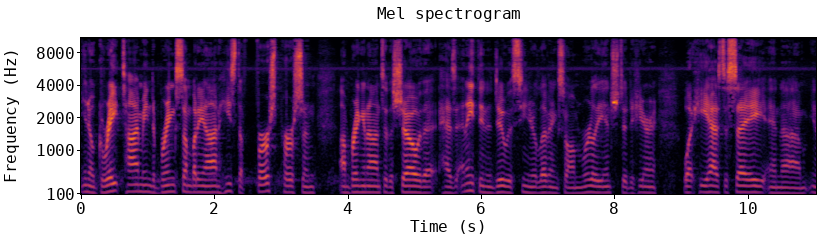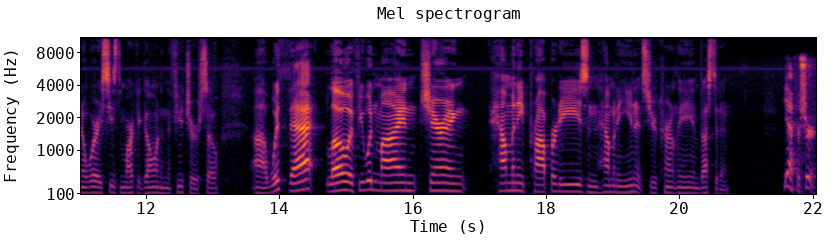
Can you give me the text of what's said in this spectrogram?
you know great timing to bring somebody on. He's the first person I'm bringing on to the show that has anything to do with senior living. So I'm really interested to hearing what he has to say and um, you know where he sees the market going in the future. So. Uh, with that, Loe, if you wouldn't mind sharing how many properties and how many units you're currently invested in. Yeah, for sure.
